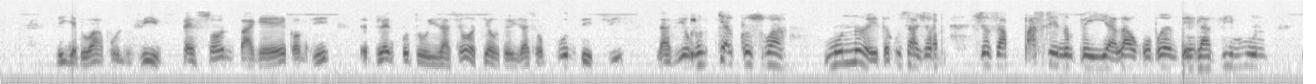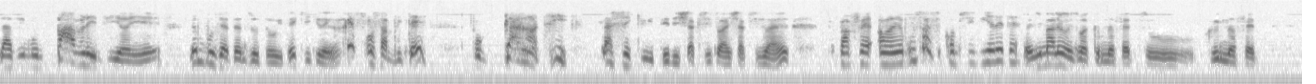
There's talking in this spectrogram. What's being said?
il y a droit pour vivre. Personne pas gagné, comme dit, pleine autorisation, entière autorisation pour détruire la vie, quel que soit mon nom. Et tout ça, j'en ça passé dans le pays là, vous comprenez, et la vie monde, la vie monde, pas veut dire rien. Même pour certaines autorités qui ont des responsabilités pour garantir la sécurité de chaque citoyen, chaque citoyen pas fait rien pour ça, c'est comme si rien n'était. Malheureusement, comme nous fait sous, fait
